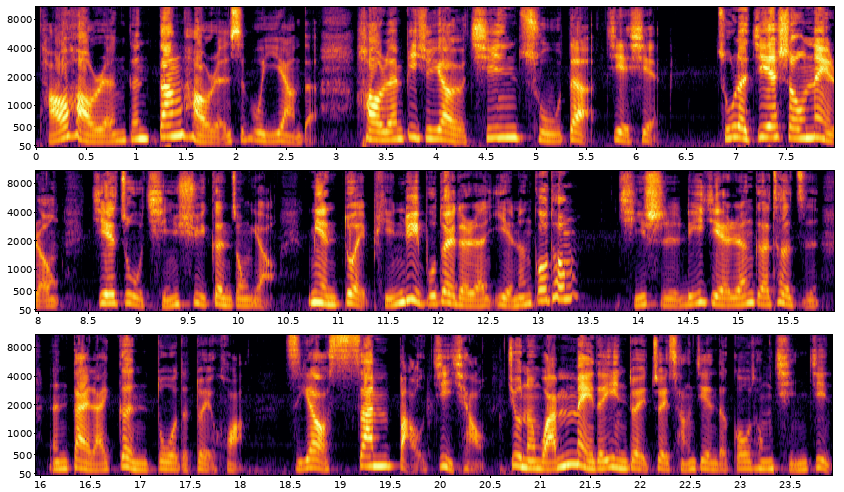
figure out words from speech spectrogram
讨好人跟当好人是不一样的，好人必须要有清楚的界限，除了接收内容，接住情绪更重要。面对频率不对的人也能沟通，其实理解人格特质能带来更多的对话。只要三宝技巧，就能完美的应对最常见的沟通情境。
